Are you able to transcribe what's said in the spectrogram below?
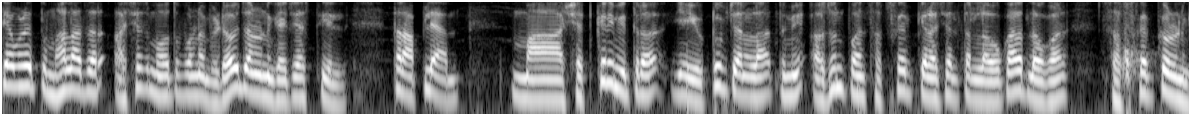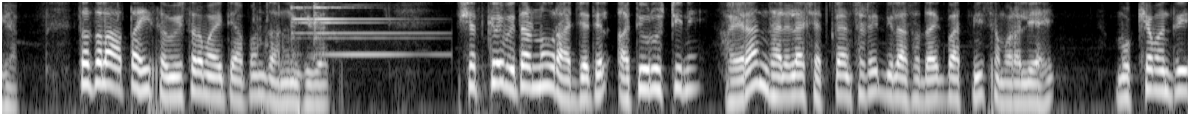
त्यामुळे तुम्हाला जर असेच महत्त्वपूर्ण व्हिडिओ जाणून घ्यायचे असतील तर आपल्या मा शेतकरी मित्र या यूट्यूब चॅनलला तुम्ही अजून पण सबस्क्राईब केलं असेल तर लवकरात लवकर सबस्क्राईब करून घ्या. तर चला आता ही सविस्तर माहिती आपण जाणून घेऊयात. शेतकरी मित्रांनो राज्यातील अतिवृष्टीने हैराण झालेल्या शेतकऱ्यांसाठी दिलासादायक बातमी समोर आली आहे. मुख्यमंत्री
